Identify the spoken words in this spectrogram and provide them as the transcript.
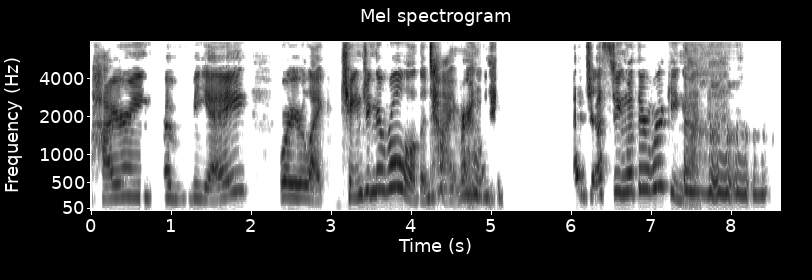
hiring a va where you're like changing their role all the time or like adjusting what they're working on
